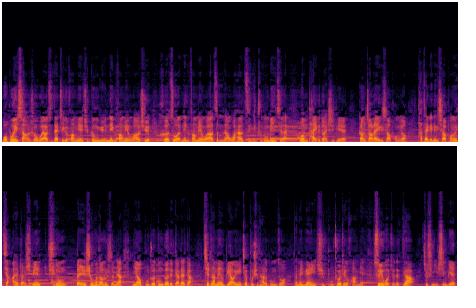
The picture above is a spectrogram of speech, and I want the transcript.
我不会想着说我要去在这个方面去耕耘，那个方面我要去合作，那个方面我要怎么样，我还要自己主动拎起来。我们拍一个短视频，刚招来一个小朋友，他在给那个小朋友讲，哎，短视频旭东本人生活当中是怎么样，你要捕捉东哥的点点点。其实他没有必要，因为这不是他的工作，但他愿意去捕捉这个画面。所以我觉得第二就是你身边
